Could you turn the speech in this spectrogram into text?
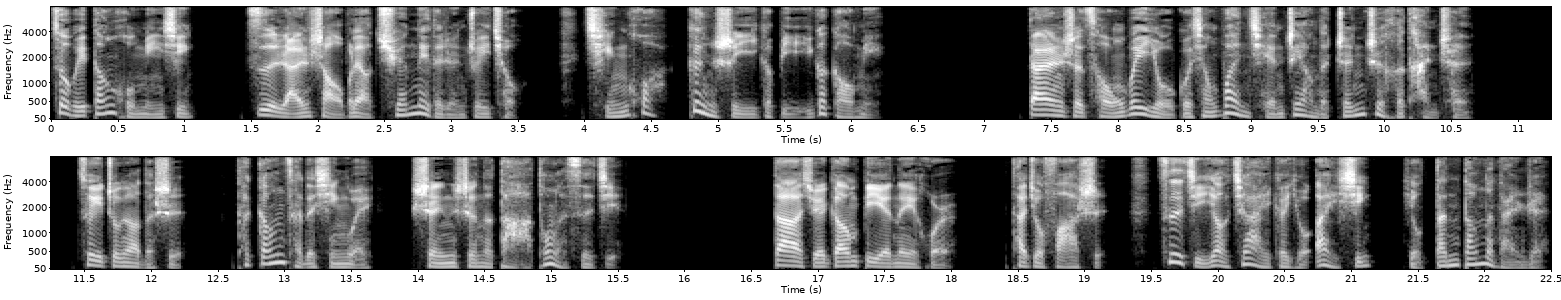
作为当红明星，自然少不了圈内的人追求。情话更是一个比一个高明，但是从未有过像万钱这样的真挚和坦诚。最重要的是，他刚才的行为深深的打动了自己。大学刚毕业那会儿，他就发誓自己要嫁一个有爱心、有担当的男人。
